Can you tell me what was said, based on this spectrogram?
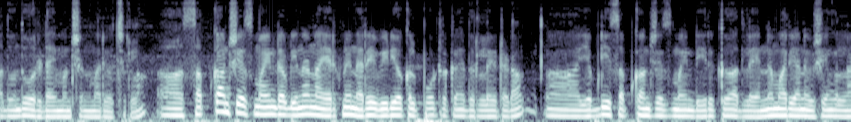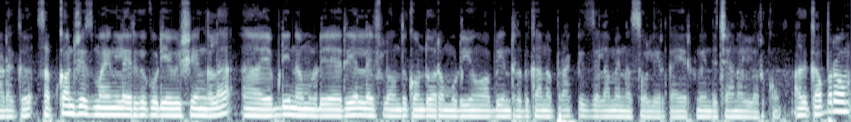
அது வந்து ஒரு டைமென்ஷன் மாதிரி வச்சுக்கலாம். சப்கான்ஷியஸ் மைண்ட் அப்படின்னா நான் ஏற்கனவே நிறைய வீடியோக்கள் போட்டிருக்கேன். இது ரிலேட்டடாக எப்படி சப்கான்ஷியஸ் மைண்ட் இருக்குது அதில் என்ன மாதிரியான விஷயங்கள் நடக்கு? சப்கான்ஷியஸ் மைண்டில் இருக்கக்கூடிய விஷயங்களை எப்படி நம்மளுடைய ரியல் லைஃப்பில் வந்து கொண்டு வர முடியும் அப்படின்றதுக்கான ப்ராக்டிஸ் எல்லாமே நான் சொல்லியிருக்கேன். ஏற்கனவே இந்த சேனலில் இருக்கும். அதுக்கப்புறம்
